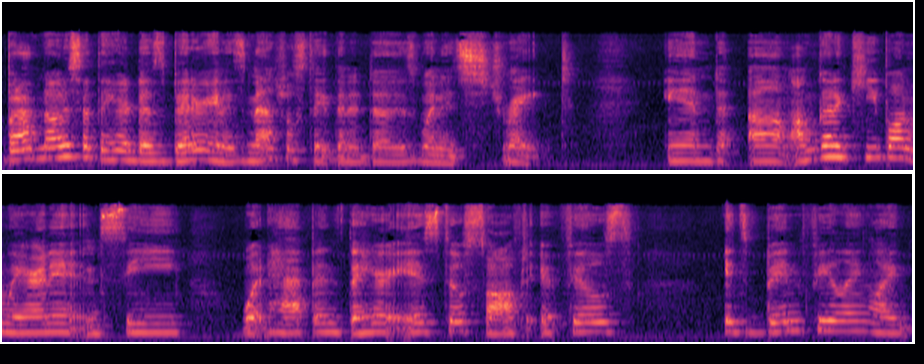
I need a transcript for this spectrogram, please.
But I've noticed that the hair does better in its natural state than it does when it's straight. And um, I'm gonna keep on wearing it and see what happens. The hair is still soft. It feels, it's been feeling like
